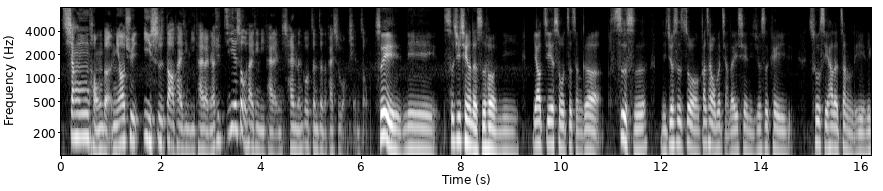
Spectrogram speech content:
相同的，你要去意识到他已经离开了，你要去接受他已经离开了，你才能够真正的开始往前走。所以你失去亲人的时候，你要接受这整个事实，你就是做刚才我们讲的一些，你就是可以出席他的葬礼，你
